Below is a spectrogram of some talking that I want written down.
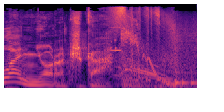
Планерочка.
